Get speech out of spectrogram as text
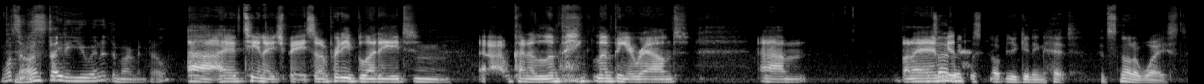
What sort No. of state are you in at the moment, Bill? Uh, I have 10 HP, so I'm pretty bloodied. Uh, I'm kind of limping, limping around. Um, but I It's am. only Gonna, to stop you getting hit. It's not a waste.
